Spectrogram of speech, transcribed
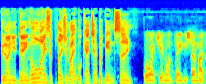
Good on you, Dean. Always a pleasure, mate. We'll catch up again soon. All right, gentlemen. Thank you so much.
